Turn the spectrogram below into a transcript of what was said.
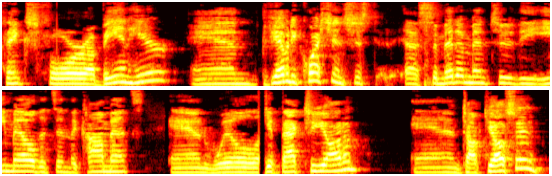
Thanks for uh, being here. And if you have any questions, just uh, submit them into the email that's in the comments, and we'll get back to you on them and talk to y'all soon.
